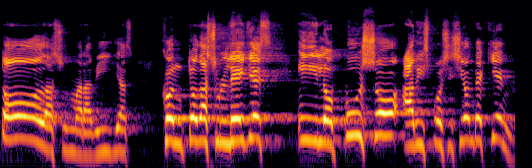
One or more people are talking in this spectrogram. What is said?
todas sus maravillas, con todas sus leyes y lo puso a disposición de quién?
